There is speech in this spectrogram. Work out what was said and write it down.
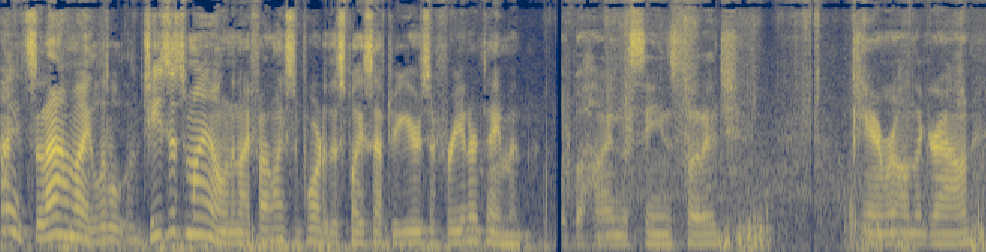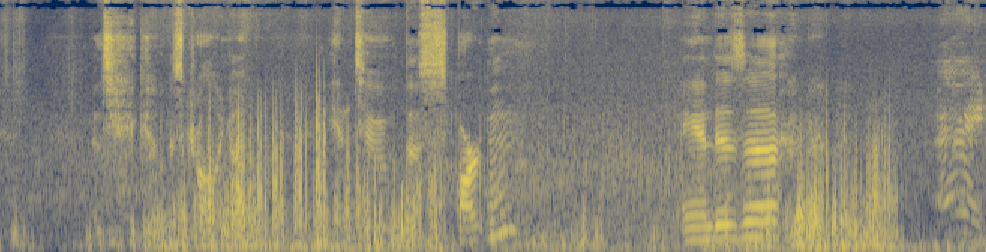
All right, so now my little Jesus my own, and I finally supported this place after years of free entertainment. Behind the scenes footage, camera on the ground, and Jacob is crawling up into the Spartan, and is uh Hey,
